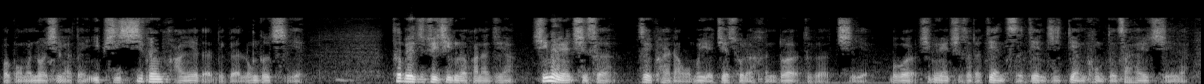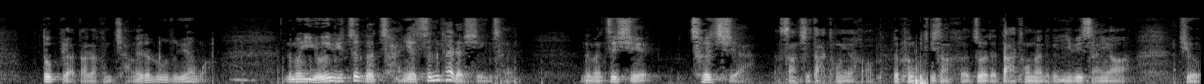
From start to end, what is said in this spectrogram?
包括我们诺信啊等一批细分行业的这个龙头企业。特别是最近的话呢，就像新能源汽车这块呢，我们也接触了很多这个企业。不过新能源汽车的电池、电机、电控等上下游企业呢，都表达了很强烈的入驻愿望。那么由于这个产业生态的形成，那么这些车企啊。上汽大通也好，和喷雾机厂合作的大通的那个 EV 三幺啊，就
